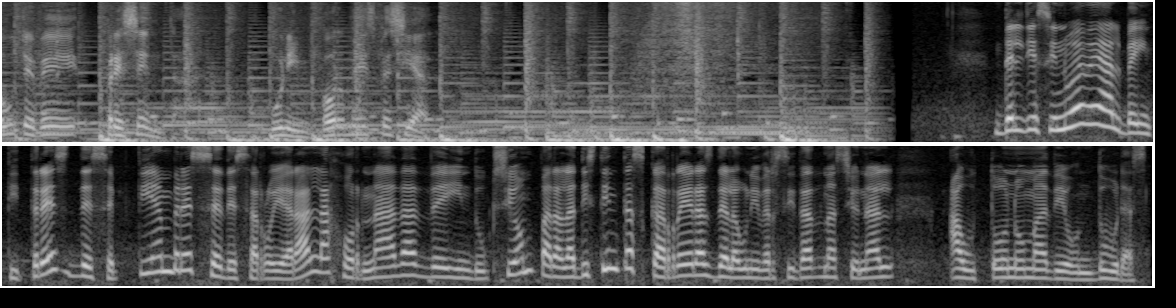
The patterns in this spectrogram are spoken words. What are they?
UTV presenta un informe especial. Del 19 al 23 de septiembre se desarrollará la jornada de inducción para las distintas carreras de la Universidad Nacional Autónoma de Honduras.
